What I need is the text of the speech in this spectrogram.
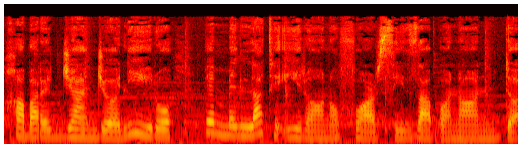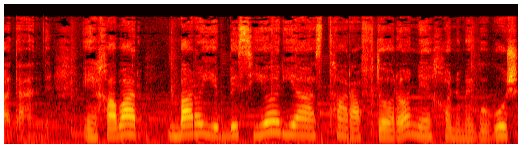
خبر جنجالی رو به ملت ایران و فارسی زبانان دادند. این خبر برای بسیاری از طرفداران خانم گوگوش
